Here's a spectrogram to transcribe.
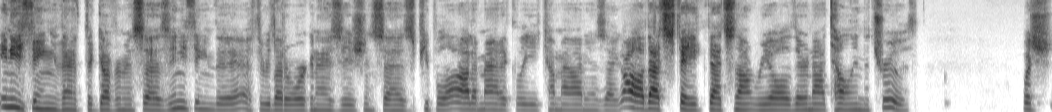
anything that the government says, anything that a three letter organization says, people automatically come out and is like, oh, that's fake. That's not real. They're not telling the truth, which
